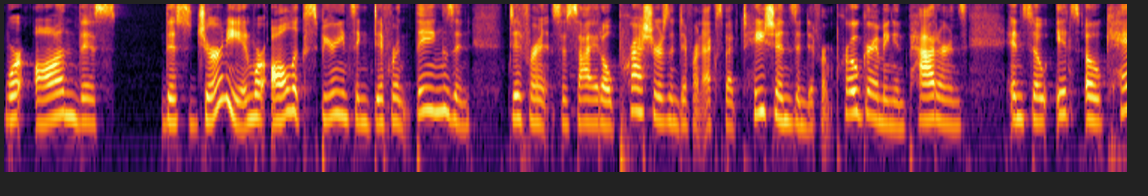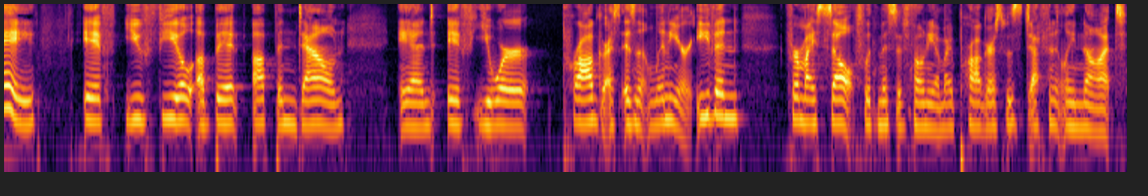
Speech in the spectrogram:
we're on this this journey and we're all experiencing different things and different societal pressures and different expectations and different programming and patterns. And so it's okay if you feel a bit up and down and if your progress isn't linear. Even for myself with misophonia, my progress was definitely not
